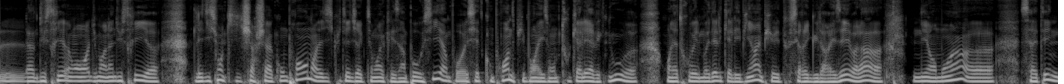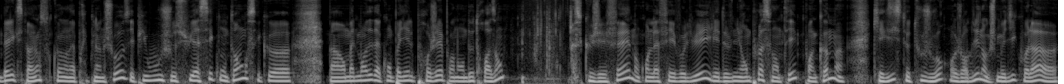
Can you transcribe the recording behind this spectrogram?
l'industrie, du moins l'industrie de l'édition qui cherchait à comprendre. On a discuté directement avec les impôts aussi hein, pour essayer de comprendre. Et puis bon, ils ont tout calé avec nous. Euh, on a trouvé le modèle qui allait bien et puis tout s'est régularisé. Voilà. Néanmoins, euh, ça a été une belle expérience. Donc on a appris plein de choses. Et puis où je suis assez content, c'est que ben, on m'a demandé d'accompagner le projet pendant 2-3 ans. Ce que j'ai fait, donc on l'a fait évoluer, il est devenu emploisanté.com qui existe toujours aujourd'hui. Donc je me dis que voilà,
